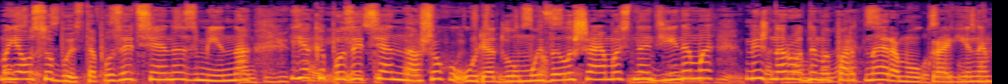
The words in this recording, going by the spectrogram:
Моя особиста позиція незмінна, як і позиція нашого уряду. Ми залишаємось надійними міжнародними партнерами України.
